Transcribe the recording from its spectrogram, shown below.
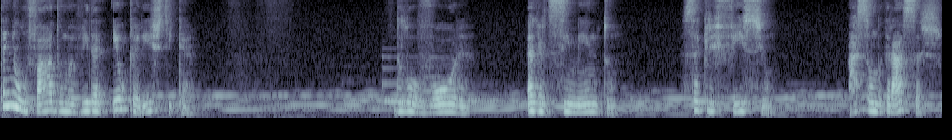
Tenho levado uma vida eucarística? De louvor, agradecimento, sacrifício, ação de graças.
